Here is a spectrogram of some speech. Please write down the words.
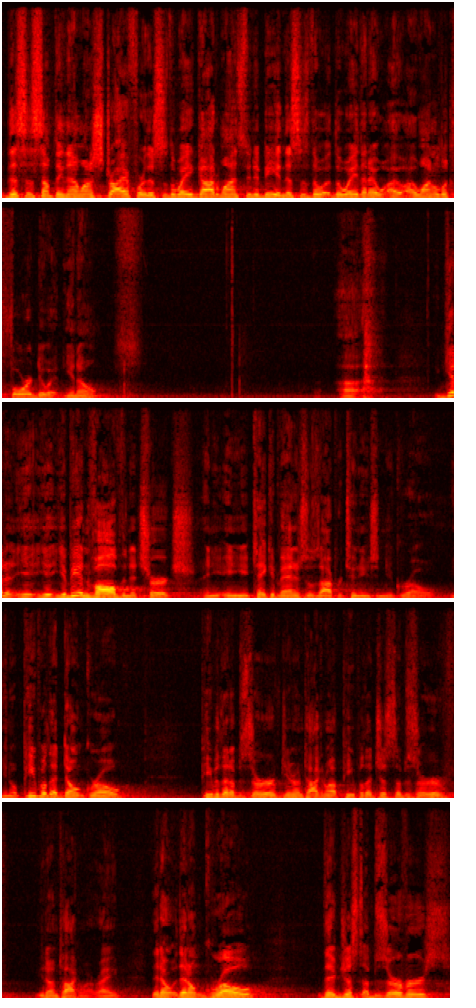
this is something that I want to strive for. This is the way God wants me to be. And this is the, the way that I, I, I want to look forward to it, you know? Uh, get you, you, be involved in the church and you, and you take advantage of those opportunities and you grow. You know, people that don't grow, people that observe, you know what I'm talking about? People that just observe. You know what I'm talking about, right? They don't, they don't grow, they're just observers.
